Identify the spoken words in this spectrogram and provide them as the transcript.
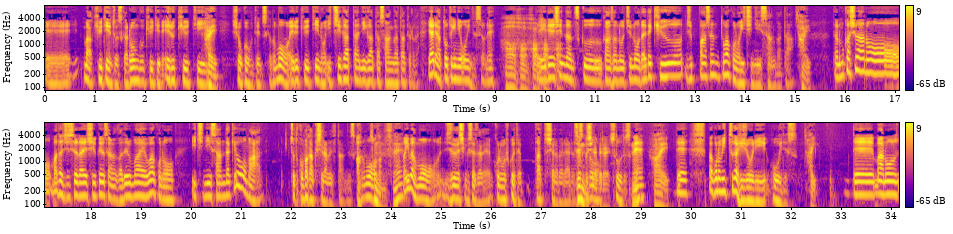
えー、まあ QT 炎症ですから、ロング QT で LQT 症候群っていうんですけども、LQT の1型、2型、3型というのが、やはり圧倒的に多いんですよね。はあはあはあ、遺伝診断つく患者さんのうちの大体90%はこの1、2、3型。はい。だから昔はあのまだ次世代シークエンサーなんか出る前はこの1、2、3だけをまあちょっと細かく調べてたんですけども、そうなんですね。まあ、今はもう次世代シンクセンサーでこれも含めてパッと調べられるんですけど全部調べられる、そうですね。はい。で、まあ、この3つが非常に多いです。はい。で、まあ、あの、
